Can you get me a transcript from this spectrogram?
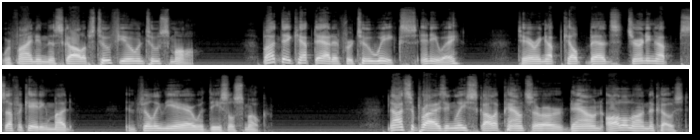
were finding the scallops too few and too small. But they kept at it for two weeks anyway, tearing up kelp beds, churning up suffocating mud, and filling the air with diesel smoke. Not surprisingly, scallop counts are down all along the coast.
